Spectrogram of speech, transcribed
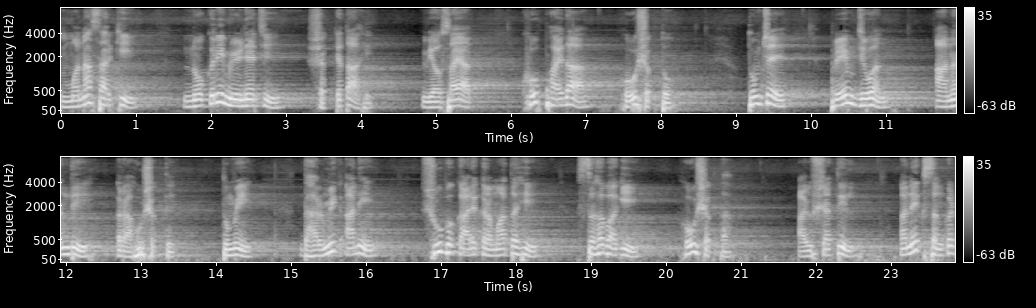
मनासारखी नोकरी मिळण्याची शक्यता आहे. व्यवसायात खूप फायदा होऊ शकतो. तुमचे प्रेम जीवन आनंदी राहू शकते. तुम्ही धार्मिक आणि शुभ कार्यक्रमातही सहभागी होऊ शकता. आयुष्यातील अनेक संकट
